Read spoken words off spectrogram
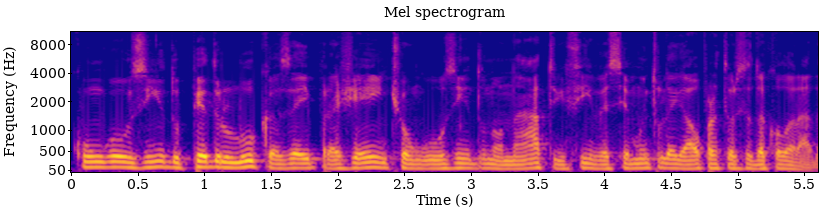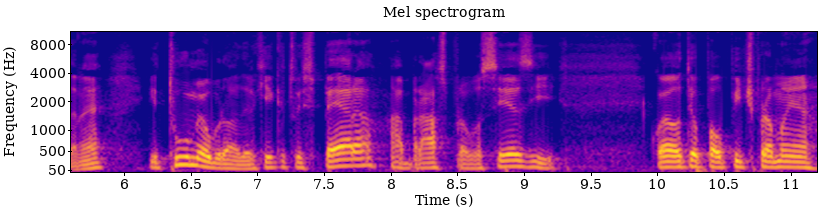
Com um golzinho do Pedro Lucas aí pra gente, ou um golzinho do Nonato, enfim, vai ser muito legal pra torcida colorada, né? E tu, meu brother, o que que tu espera? Abraço para vocês e qual é o teu palpite para amanhã?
